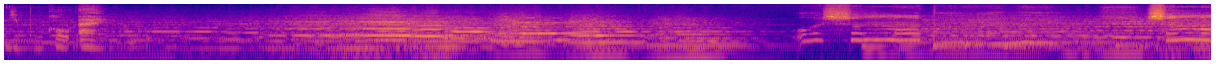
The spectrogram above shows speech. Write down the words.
你不够爱。我什么都什么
